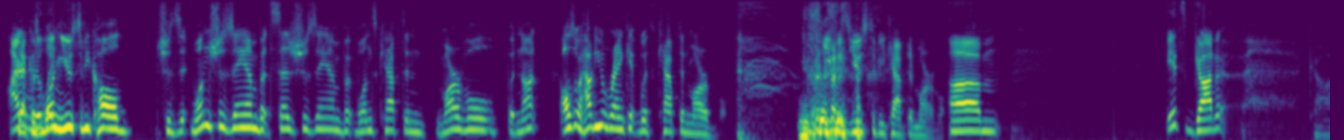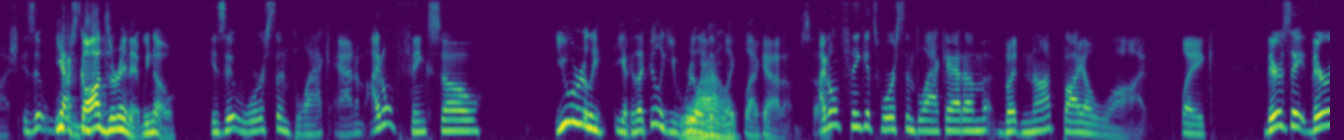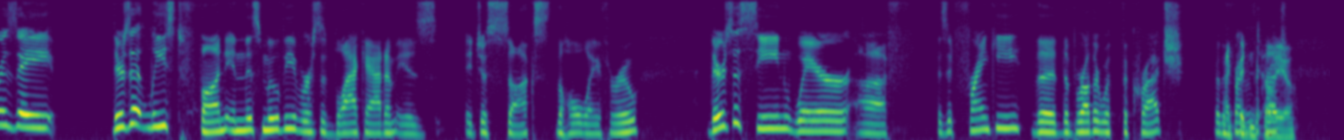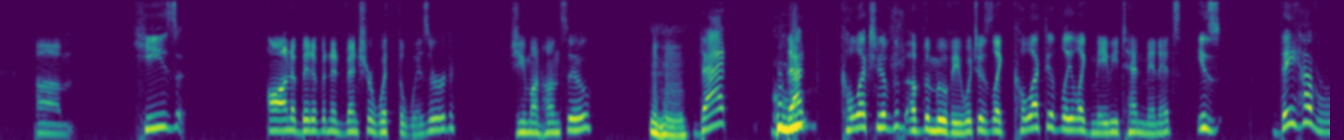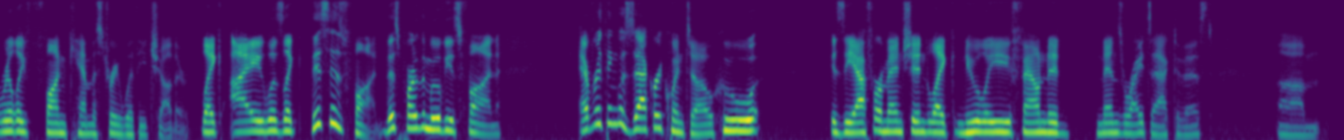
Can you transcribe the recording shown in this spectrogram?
I yeah, because really one used to be called Shazam, one's Shazam, but says Shazam, but one's Captain Marvel, but not. Also, how do you rank it with Captain Marvel? he was used to be Captain Marvel. um it's got to gosh, is it worse yeah, than- gods are in it. We know. Is it worse than Black Adam? I don't think so. You were really yeah, because I feel like you really Wow. didn't like Black Adam. So I don't think it's worse than Black Adam, but not by a lot. Like there's a there is a there's at least fun in this movie versus Black Adam is it just sucks the whole way through. There's a scene where uh f- is it Frankie, the the brother with the crutch or the I friend couldn't with the tell crutch? you. He's on a bit of an adventure with the wizard, Djimon Hounsou. Mm-hmm. that that collection of the of the movie, which is like collectively like maybe ten minutes, is they have really fun chemistry with each other. Like I was like, this is fun. This part of the movie is fun. Everything with Zachary Quinto, who is the aforementioned like newly founded men's rights activist. Um,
